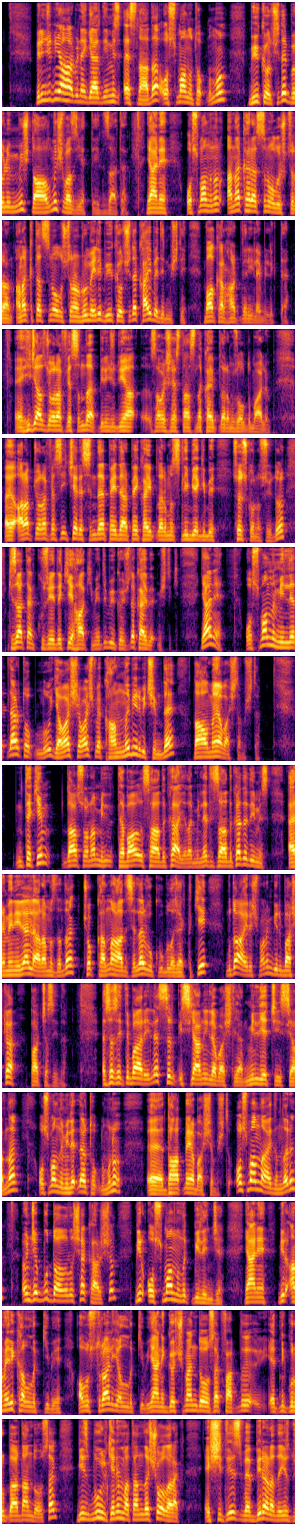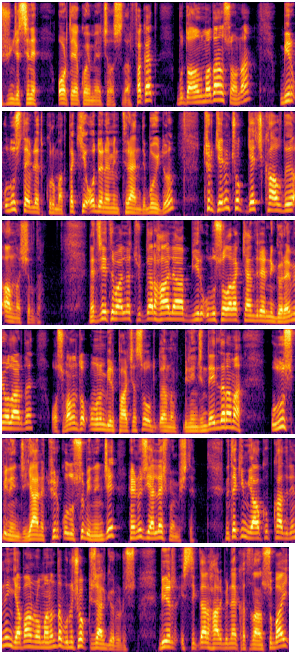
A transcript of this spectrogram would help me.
Birinci Dünya Harbi'ne geldiğimiz esnada Osmanlı toplumu büyük ölçüde bölünmüş, dağılmış vaziyetteydi zaten. Yani Osmanlı'nın ana karasını oluşturan, ana kıtasını oluşturan Rumeli büyük ölçüde kaybedilmişti Balkan harpleriyle birlikte. E, Hicaz coğrafyasında Birinci Dünya Savaşı esnasında kayıplarımız oldu malum. E, Arap coğrafyası içerisinde peyderpey kayıplarımız Libya gibi söz konusuydu. Ki zaten kuzeydeki hakimiyeti büyük ölçüde kaybetmiştik. Yani Osmanlı milletler topluluğu yavaş yavaş ve kanlı bir biçimde dağılmaya başlamıştı. Nitekim daha sonra teba-ı sadıka ya da millet-i sadıka dediğimiz Ermenilerle aramızda da çok kanlı hadiseler vuku bulacaktı ki bu da ayrışmanın bir başka parçasıydı. Esas itibariyle Sırp isyanıyla başlayan milliyetçi isyanlar Osmanlı milletler toplumunu e, dağıtmaya başlamıştı. Osmanlı aydınları önce bu dağılışa karşın bir Osmanlılık bilinci yani bir Amerikalılık gibi, Avustralyalılık gibi yani göçmen de olsak farklı etnik gruplardan da olsak biz bu ülkenin vatandaşı olarak eşitiz ve bir aradayız düşüncesini ortaya koymaya çalıştılar. Fakat bu dağılmadan sonra bir ulus devlet kurmakta ki o dönemin trendi buydu. Türkiye'nin çok geç kaldığı anlaşıldı. Netice itibariyle Türkler hala bir ulus olarak kendilerini göremiyorlardı. Osmanlı toplumunun bir parçası olduklarının bilincindeydiler ama ulus bilinci yani Türk ulusu bilinci henüz yerleşmemişti. Nitekim Yakup Kadri'nin Yaban romanında bunu çok güzel görürüz. Bir İstiklal Harbi'ne katılan subay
